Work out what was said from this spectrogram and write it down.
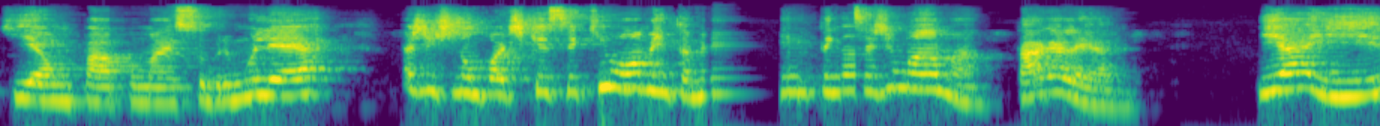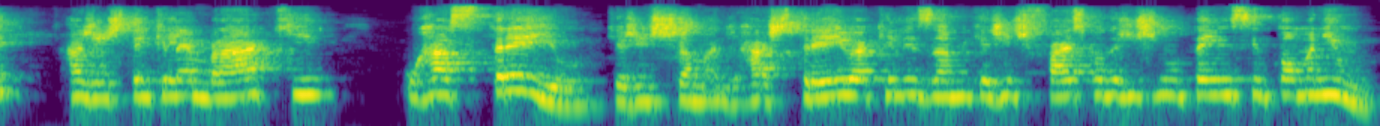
que é um papo mais sobre mulher, a gente não pode esquecer que homem também tem câncer de mama, tá, galera? E aí, a gente tem que lembrar que o rastreio, que a gente chama de rastreio, é aquele exame que a gente faz quando a gente não tem sintoma nenhum.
